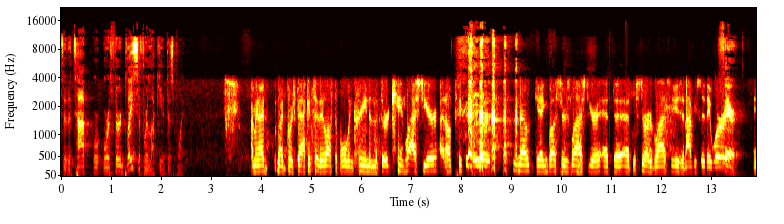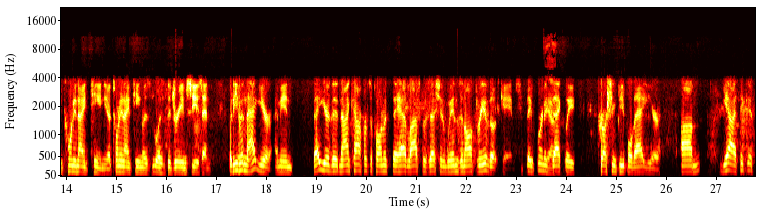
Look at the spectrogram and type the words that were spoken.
to the top or, or, third place if we're lucky at this point. I mean, I'd, I'd push back and say they lost to Bowling Green in the third game last year. I don't think that they were, you know, gangbusters last year at the at the start of last season. Obviously, they were Fair. in 2019. You know, 2019 was was the dream season. But even that year, I mean, that year the non-conference opponents they had last possession wins in all three of those games. They weren't yeah. exactly crushing people that year. Um, yeah, I think it's.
